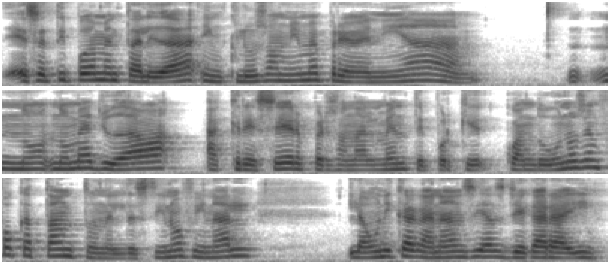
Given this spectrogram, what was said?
ese tipo de mentalidad incluso a mí me prevenía, no, no me ayudaba a crecer personalmente, porque cuando uno se enfoca tanto en el destino final, la única ganancia es llegar ahí,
